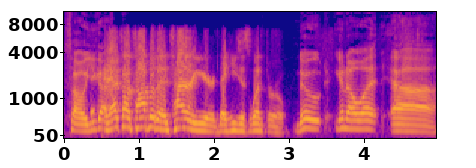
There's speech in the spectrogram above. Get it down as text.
so you got and that's on top of the entire year that he just went through dude you know what uh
